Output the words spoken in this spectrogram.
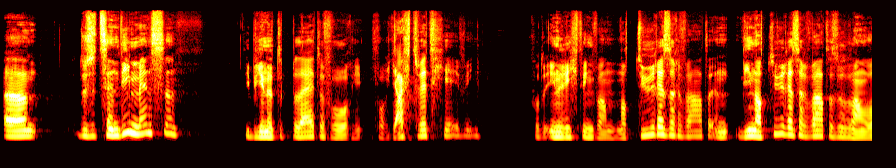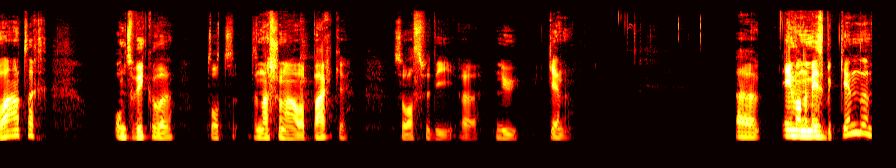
Uh, dus het zijn die mensen die beginnen te pleiten voor, voor jachtwetgeving, voor de inrichting van natuurreservaten. En die natuurreservaten zullen dan later ontwikkelen tot de nationale parken, zoals we die uh, nu kennen. Uh, een van de meest bekende,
